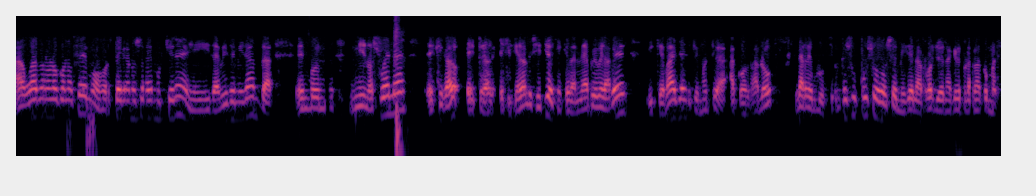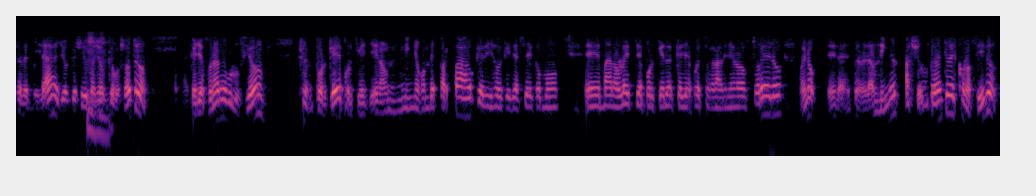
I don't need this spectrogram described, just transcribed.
Aguado no lo conocemos, Ortega no sabemos quién es y David de Miranda eh, ni nos suena, es que claro, es, pero es que quedan de sitio, es que quedan la primera vez y que vayan y que muestre acordarlo la revolución que supuso José Miguel Arroyo en aquel programa con Mercedes Milá, yo que soy uh -huh. mayor que vosotros. Aquello fue una revolución. ¿Por qué? Porque era un niño con desparpajo que dijo que ya sé como eh, Manolete porque era el que había puesto ganar dinero a los toreros. Bueno, era, pero era un niño absolutamente desconocido.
